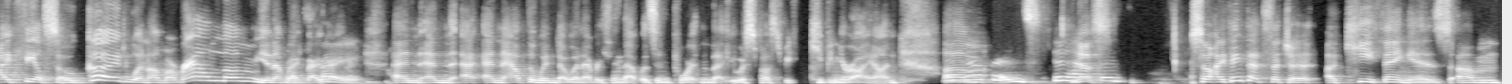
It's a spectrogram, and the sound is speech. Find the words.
I feel so good when I'm around them, you know, right, right, right, right. And and and out the window and everything that was important that you were supposed to be keeping your eye on. It happens. It Um, no, happens. so I think that's such a, a key thing is um,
